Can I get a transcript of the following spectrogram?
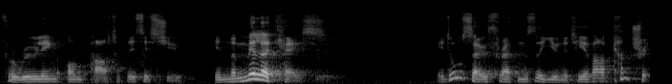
for ruling on part of this issue in the Miller case. It also threatens the unity of our country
